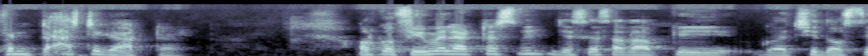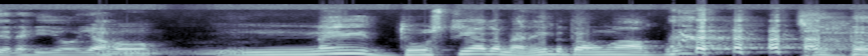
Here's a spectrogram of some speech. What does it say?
Fantastic actor. और कोई फीमेल एक्ट्रेस भी जिसके साथ आपकी कोई अच्छी दोस्ती रही हो या हो नहीं दोस्तियाँ तो मैं नहीं बताऊँगा आपको तो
